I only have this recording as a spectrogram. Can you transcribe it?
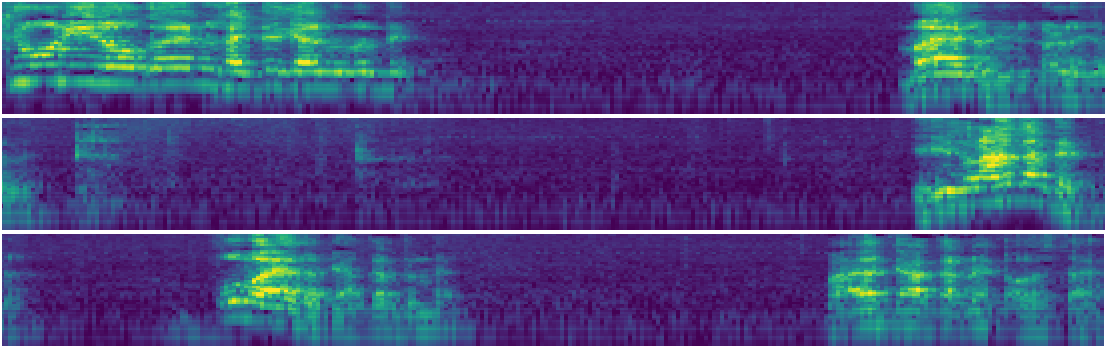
ਕਿਉਂ ਨਹੀਂ ਲੋਕ ਇਹਨੂੰ ਸੱਚ ਦੇ ਗਿਆਨ ਨੂੰ ਮੰਨਦੇ? ਮਾਇਆ ਚੋਂ ਨਿਕਲਣਾ ਚਾਹੁੰਦੇ ਇਹੀ ਸਲਾਹ ਕਰਦੇ ਨਾ। ਉਹ ਮਾਇਆ ਦਾ ਤਿਆਗ ਕਰ ਦਿੰਦਾ। ਮਾਇਆ ਤਿਆਗ ਕਰਨਾ ਇੱਕ ਅਵਸਥਾ ਹੈ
